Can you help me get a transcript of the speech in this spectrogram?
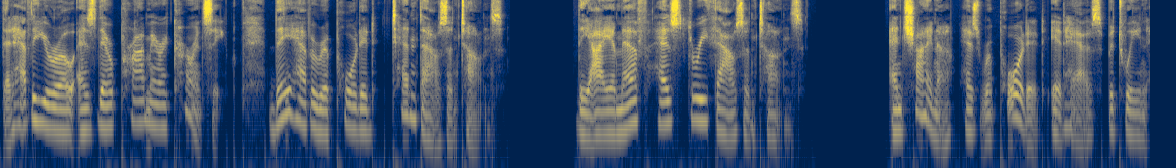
that have the euro as their primary currency, they have a reported 10,000 tons. The IMF has 3,000 tons. And China has reported it has between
